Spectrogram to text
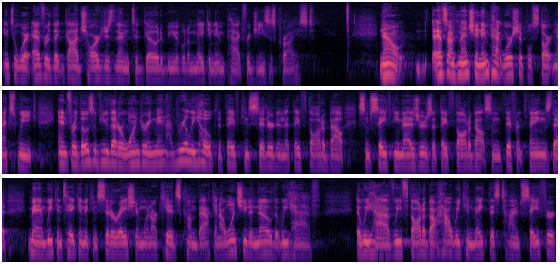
into wherever that God charges them to go to be able to make an impact for Jesus Christ. Now, as I've mentioned, Impact Worship will start next week. And for those of you that are wondering, man, I really hope that they've considered and that they've thought about some safety measures, that they've thought about some different things that, man, we can take into consideration when our kids come back. And I want you to know that we have that we have. We've thought about how we can make this time safer,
